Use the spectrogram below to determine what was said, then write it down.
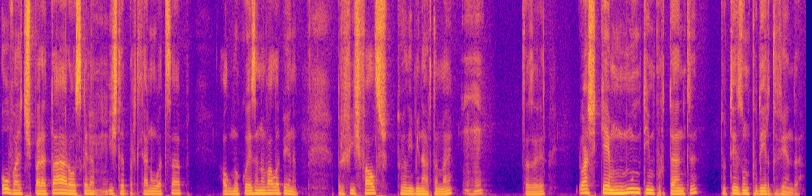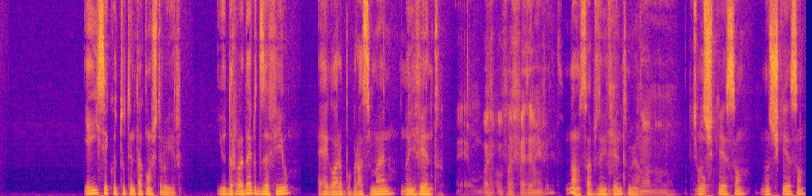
ou vais disparatar ou se calhar Uhum. pediste a partilhar no WhatsApp alguma coisa, não vale a pena. Perfis falsos, estou a eliminar também. Uhum. Estás a ver? Eu acho que é muito importante tu teres um poder de venda. E é isso é que eu estou a tentar construir. E o derradeiro desafio é agora para o próximo ano, no evento. É, vais fazer um evento? Não, sabes do evento, meu. Não, não, não. Não Desculpa. se esqueçam, não se esqueçam.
